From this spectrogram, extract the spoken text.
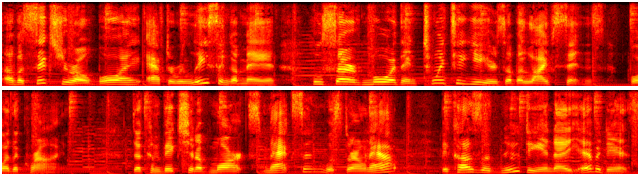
of a six year old boy after releasing a man who served more than 20 years of a life sentence for the crime. The conviction of Marks Maxson was thrown out because of new DNA evidence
